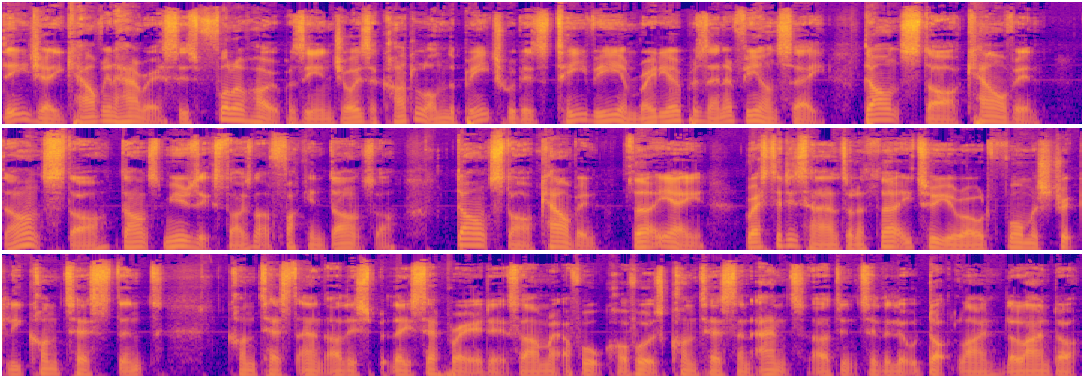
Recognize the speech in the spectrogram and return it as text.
DJ Calvin Harris is full of hope as he enjoys a cuddle on the beach with his TV and radio presenter fiance, dance star Calvin. Dance star? Dance music star. He's not a fucking dancer. Dance star Calvin, 38, rested his hands on a 32 year old former Strictly contestant. Contest and they, sp- they separated it, so I, I thought I thought it was contest and ant. I didn't see the little dot line, the line dot.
